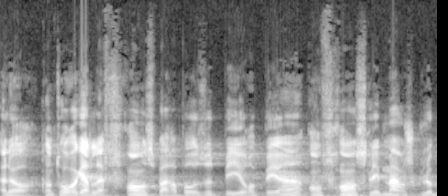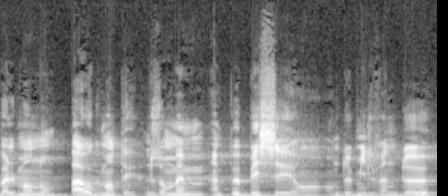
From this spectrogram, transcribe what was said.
Alors, quand on regarde la France par rapport aux autres pays européens, en France, les marges globalement n'ont pas augmenté. Elles ont même un peu baissé en, en 2022.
